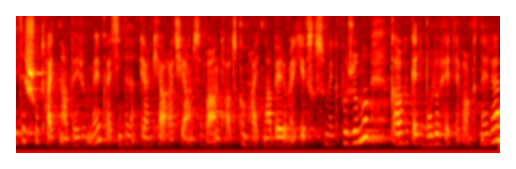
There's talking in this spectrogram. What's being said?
Եթե շուտ հայտնաբերում եք, այսինքն կյանքի առաջի ամսվա ընթացքում հայտնաբերում եք եւ սկսում եք բուժումը, կարող եք այդ բոլոր հետևանքները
